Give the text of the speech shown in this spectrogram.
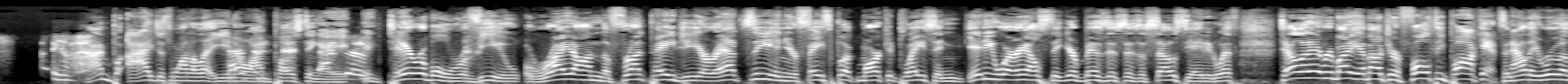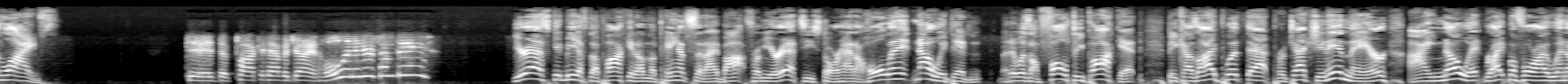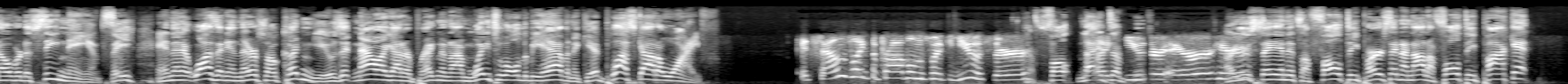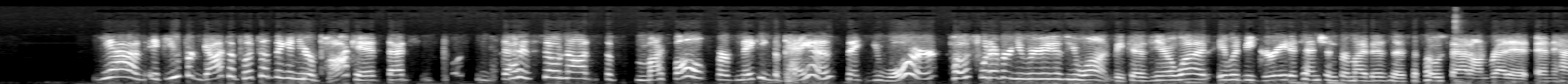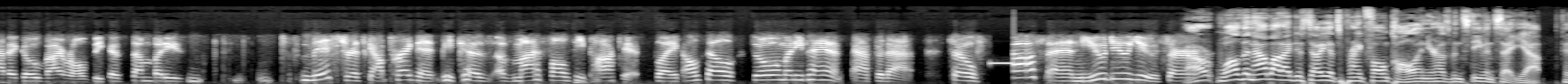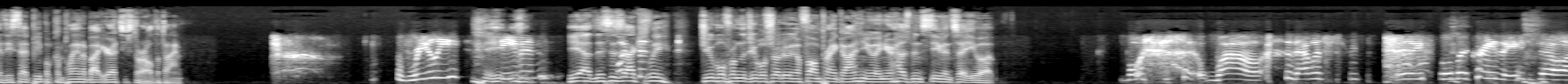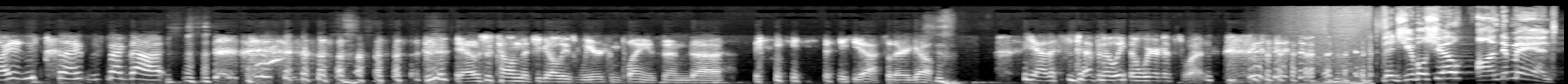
I'm. I just want to let you know I'm posting a, a- a terrible review right on the front page of your Etsy and your Facebook Marketplace and anywhere else that your business is associated with, telling everybody about your faulty pockets and how they ruin lives. Did the pocket have a giant hole in it or something? You're asking me if the pocket on the pants that I bought from your Etsy store had a hole in it? No, it didn't. But it was a faulty pocket because I put that protection in there. I know it right before I went over to see Nancy. And then it wasn't in there, so couldn't use it. Now I got her pregnant. I'm way too old to be having a kid, plus got a wife. It sounds like the problem's with you, sir. Fault. no, like it's a- user error here. Are you saying it's a faulty person and not a faulty pocket? Yeah, if you forgot to put something in your pocket, that's that is so not the, my fault for making the pants that you wore. Post whatever you reviews you want because you know what? It would be great attention for my business to post that on Reddit and have it go viral because somebody's mistress got pregnant because of my faulty pocket. Like I'll sell so many pants after that. So off and you do you, sir. Uh, well, then how about I just tell you it's a prank phone call and your husband Steven set you up because he said people complain about your Etsy store all the time. Really, Steven? yeah, this is What the- actually Jubal from the Jubal Show doing a phone prank on you, and your husband Steven set you up. Wow, that was really super crazy. So I didn't expect that. yeah, I was just telling that you get all these weird complaints, and uh, yeah, so there you go. Yeah, this is definitely the weirdest one. The Jubal Show on demand.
